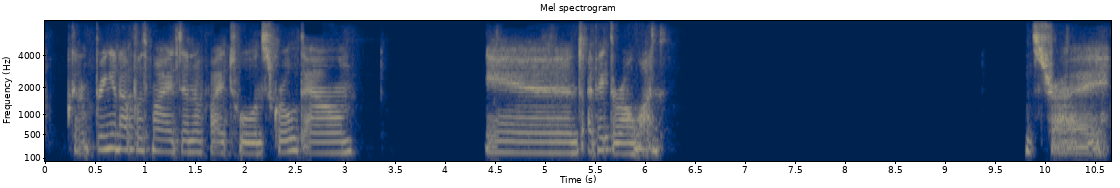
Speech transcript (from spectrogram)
I'm gonna bring it up with my identify tool and scroll down. And I picked the wrong one. Let's try.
